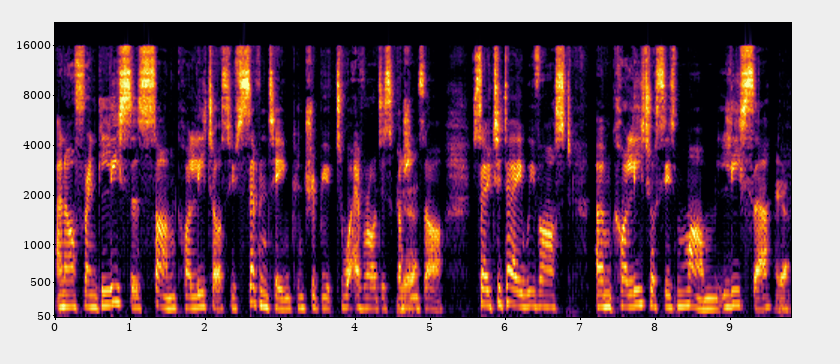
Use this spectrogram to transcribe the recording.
and our friend Lisa's son, Carlitos, who's 17, contribute to whatever our discussions Yeah. are. So today we've asked um, Carlitos' mum, Lisa, Yeah.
